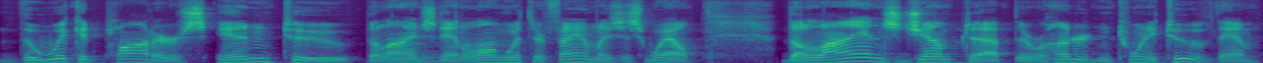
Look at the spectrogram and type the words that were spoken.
the wicked plotters into the lion's den, along with their families as well, the lions jumped up. There were 122 of them.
